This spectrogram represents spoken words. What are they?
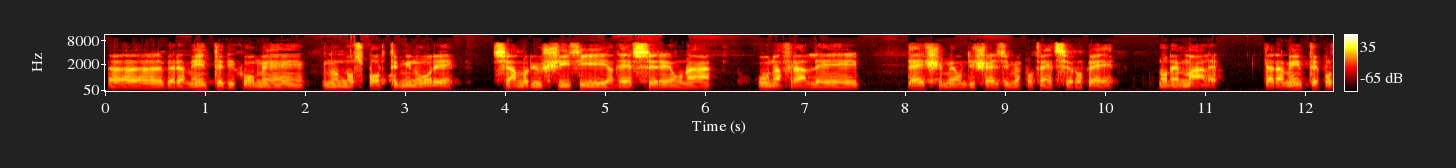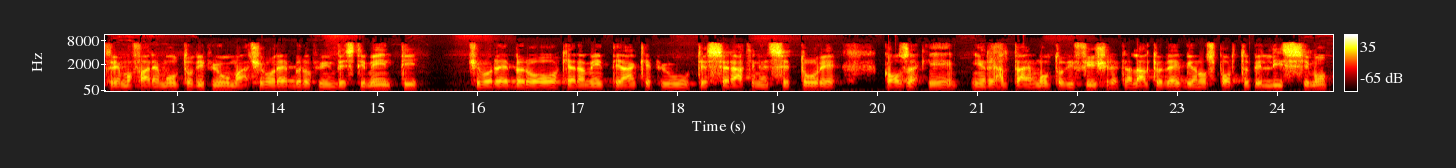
eh, veramente di come in uno sport minore siamo riusciti ad essere una, una fra le decime e undicesime potenze europee. Non è male. Chiaramente potremmo fare molto di più, ma ci vorrebbero più investimenti, ci vorrebbero chiaramente anche più tesserati nel settore, cosa che in realtà è molto difficile. Tra l'altro il rugby è uno sport bellissimo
